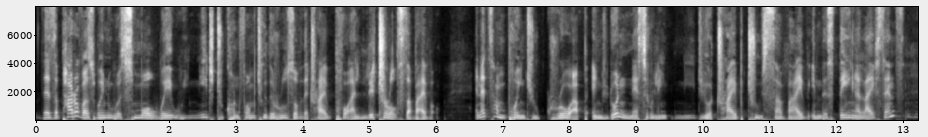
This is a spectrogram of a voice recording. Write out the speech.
there's a part of us when we're small where we need to conform to the rules of the tribe for a literal survival. And at some point, you grow up and you don't necessarily need your tribe to survive in the staying alive sense. Mm-hmm.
